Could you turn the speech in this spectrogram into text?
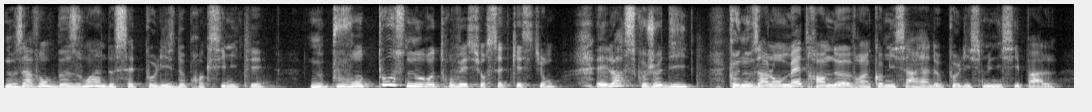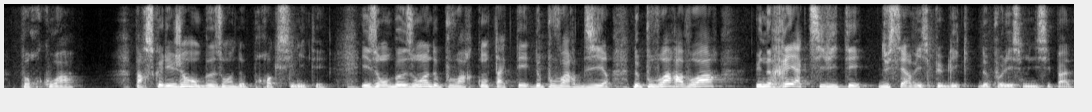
Nous avons besoin de cette police de proximité. Nous pouvons tous nous retrouver sur cette question. Et lorsque je dis que nous allons mettre en œuvre un commissariat de police municipale, pourquoi? Parce que les gens ont besoin de proximité. Ils ont besoin de pouvoir contacter, de pouvoir dire, de pouvoir avoir une réactivité du service public de police municipale.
